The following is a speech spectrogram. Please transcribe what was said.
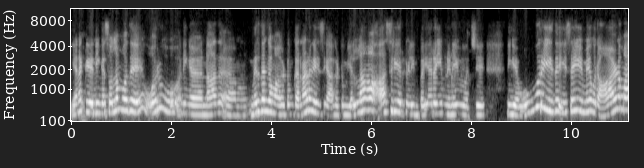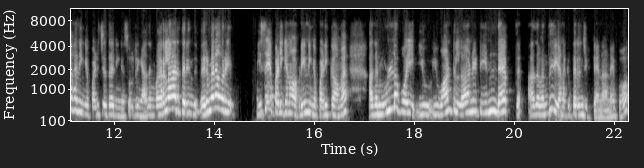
எனக்கு நீங்க சொல்லும் போது ஒரு நீங்க நாத மிருதங்கம் ஆகட்டும் கர்நாடக இசை ஆகட்டும் எல்லா ஆசிரியர்களின் பெயரையும் நினைவு வச்சு நீங்க ஒவ்வொரு இது இசையுமே ஒரு ஆழமாக நீங்க படிச்சதை நீங்க சொல்றீங்க அதன் வரலாறு தெரிந்து வெறுமனே ஒரு இசையை படிக்கணும் அப்படின்னு நீங்க படிக்காம அதன் உள்ள போய் you you want to learn it in depth அத வந்து எனக்கு தெரிஞ்சுக்கிட்டேன் நான் இப்போ.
